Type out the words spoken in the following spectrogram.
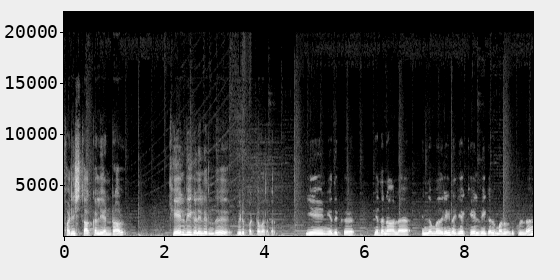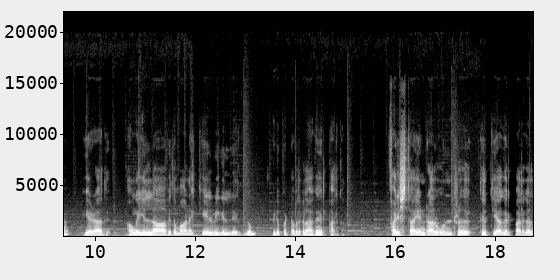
ஃபரிஷ்தாக்கள் என்றால் கேள்விகளிலிருந்து விடுபட்டவர்கள். ஏன் எதுக்கு எதனால் இந்த மாதிரி நிறைய கேள்விகள் மனதுக்குள்ளே எழாது. அவங்க எல்லா விதமான கேள்விகளிலிருந்தும் விடுபட்டவர்களாக இருப்பார்கள். ஃபரிஷ்தா என்றால் ஒன்று திருப்தியாக இருப்பார்கள்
